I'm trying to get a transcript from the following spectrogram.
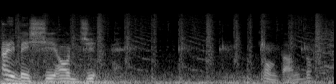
ai pesci oggi non tanto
